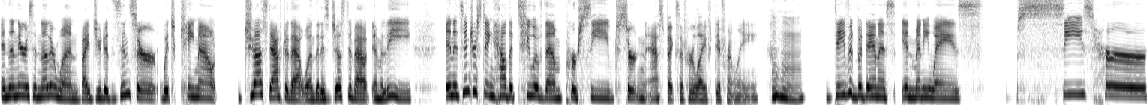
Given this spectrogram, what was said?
And then there is another one by Judith Zinsser, which came out just after that one, that is just about Emilie. And it's interesting how the two of them perceived certain aspects of her life differently. Mm-hmm. David Bodanis, in many ways, sees her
